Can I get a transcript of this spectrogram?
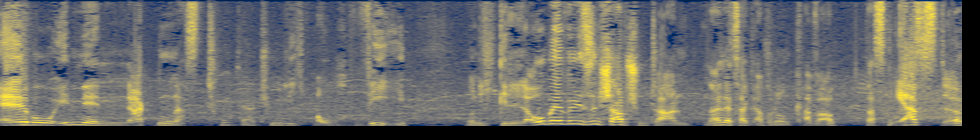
Elbow in den Nacken. Das tut natürlich auch weh. Und ich glaube, er will diesen Sharpshooter an. Nein, er zeigt einfach nur ein Cover. Das erste.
